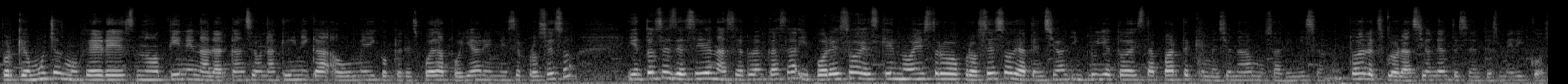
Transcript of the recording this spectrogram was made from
porque muchas mujeres no tienen al alcance una clínica o un médico que les pueda apoyar en ese proceso y entonces deciden hacerlo en casa y por eso es que nuestro proceso de atención incluye toda esta parte que mencionábamos al inicio, ¿no? toda la exploración de antecedentes médicos,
